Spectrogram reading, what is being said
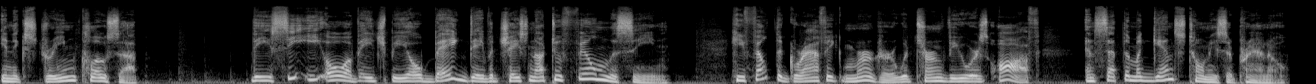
in extreme close up. The CEO of HBO begged David Chase not to film the scene. He felt the graphic murder would turn viewers off and set them against Tony Soprano.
